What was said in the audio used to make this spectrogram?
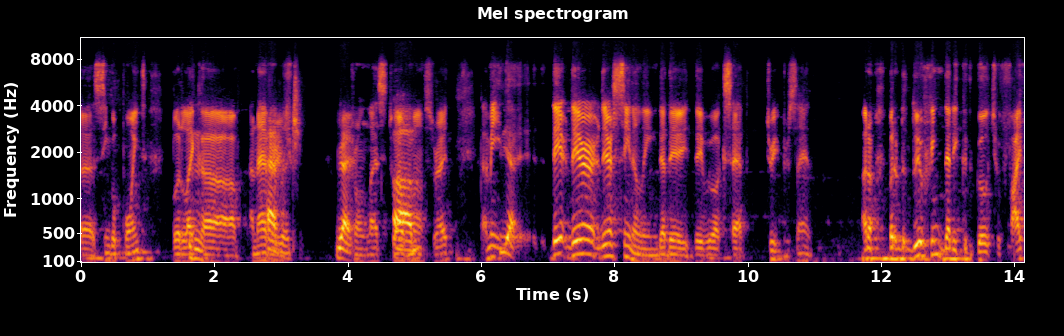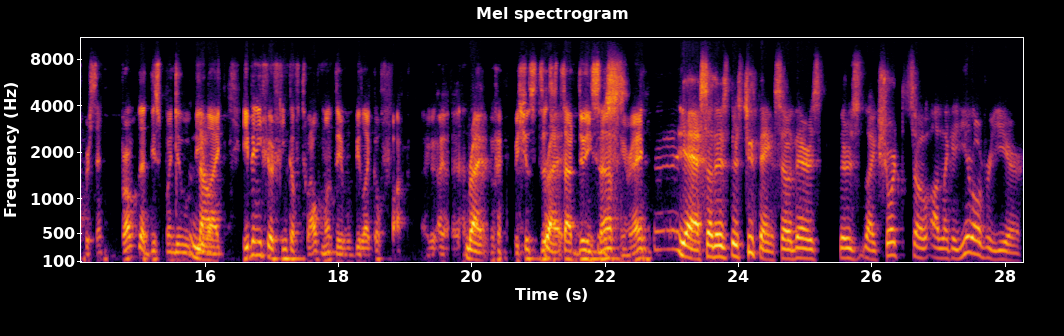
uh, single point, but like mm-hmm. Uh, an average, average, right. from last 12 um, months, right? I mean, yeah. They're, they're, they're signaling that they, they will accept 3%. I don't, but do you think that it could go to 5%? Probably at this point, they would be no. like, even if you think of 12 months, they would be like, oh, fuck. I, I, right. We should right. start doing something, right? Yeah. So there's, there's two things. So there's, there's like short, so on like a year over year,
